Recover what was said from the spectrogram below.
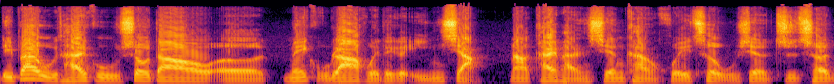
礼拜五台股受到呃美股拉回的一个影响，那开盘先看回撤无限的支撑，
